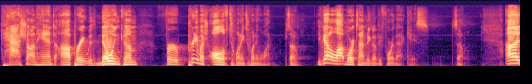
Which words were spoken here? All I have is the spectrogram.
cash on hand to operate with no income for pretty much all of 2021. So you've got a lot more time to go before that case. So, uh,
